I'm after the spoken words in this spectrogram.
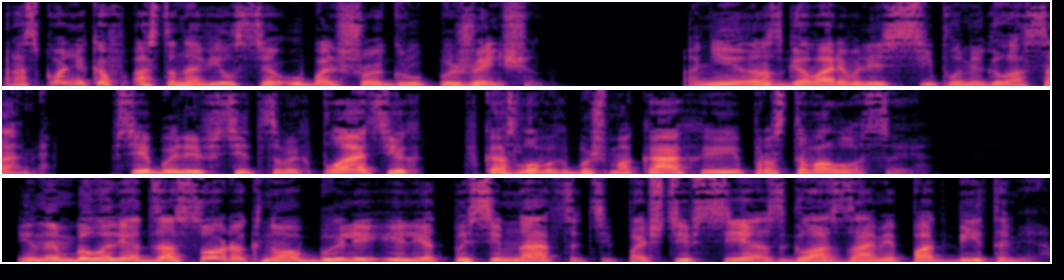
Раскольников остановился у большой группы женщин. Они разговаривали с сиплыми голосами. Все были в ситцевых платьях, в козловых башмаках и простоволосые. Иным было лет за сорок, но были и лет по семнадцати, почти все с глазами подбитыми.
